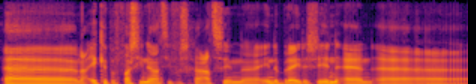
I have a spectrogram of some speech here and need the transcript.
Eh, nou, ik heb een fascinatie voor schaatsen in, eh, in de brede zin. En eh,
